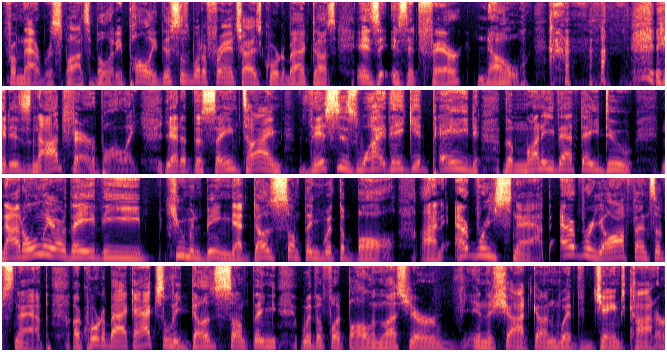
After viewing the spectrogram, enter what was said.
from that responsibility. Paulie, this is what a franchise quarterback does. Is is it fair? No. it is not fair, Paulie. Yet at the same time, this is why they get paid the money that they do. Not only are they the human being that does something with the ball on every snap, every offensive snap. A quarterback actually does something with the football unless you're in the shotgun with James Conner.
